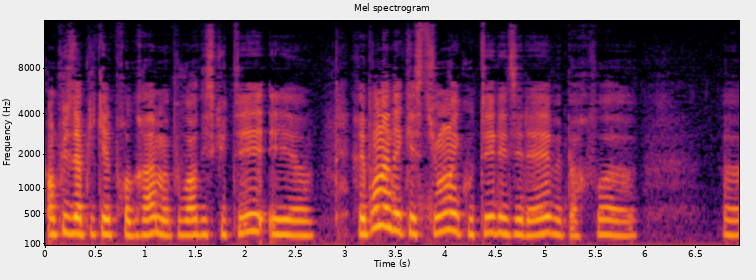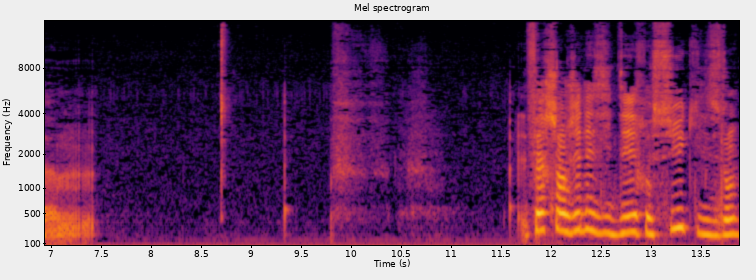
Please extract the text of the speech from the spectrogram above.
en plus d'appliquer le programme, pouvoir discuter et répondre à des questions, écouter les élèves et parfois euh, euh, faire changer des idées reçues qu'ils ont.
